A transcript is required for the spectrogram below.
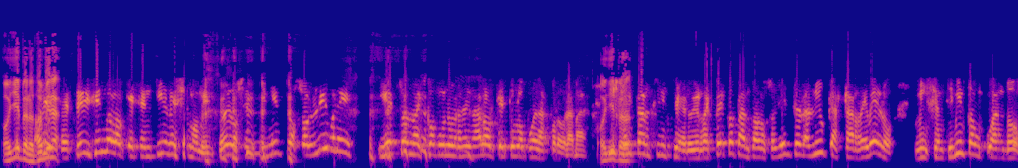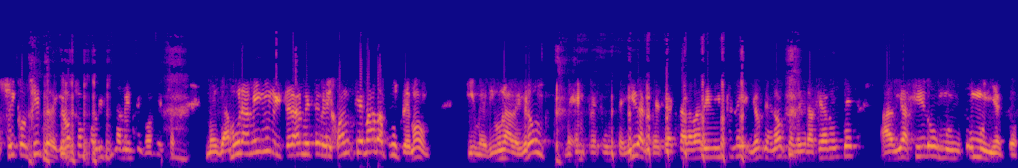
Oye, pero tú mira... Te estoy diciendo lo que sentí en ese momento, ¿eh? los sentimientos son libres, y esto no es como un ordenador que tú lo puedas programar. Oye, y soy tan sincero y respeto tanto a los oyentes de la NIU que hasta revelo mis sentimientos aun cuando soy consciente de que no son políticamente correctos. Me llamó un amigo y literalmente me dijo, han quemado a Puigdemont. Y me di un alegrón. Enseguida empecé a escarbar en internet y yo que no, que desgraciadamente había sido un, muñeco.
